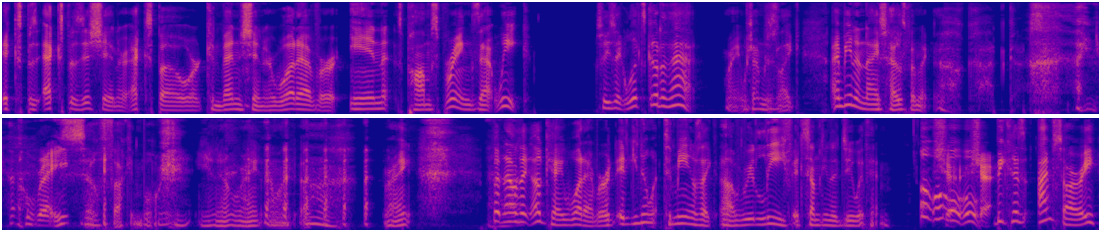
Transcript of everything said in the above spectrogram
expo- exposition or expo or convention or whatever in Palm Springs that week. So he's like, let's go to that. Right. Which I'm just like, I'm being a nice host, but I'm like, oh God, God, I know, right? so fucking boring, you know, right? I'm like, oh, right. But I was like, okay, whatever. It- you know what? To me, it was like a relief. It's something to do with him. Oh, oh, Sure, oh, oh, sure. because I'm sorry.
